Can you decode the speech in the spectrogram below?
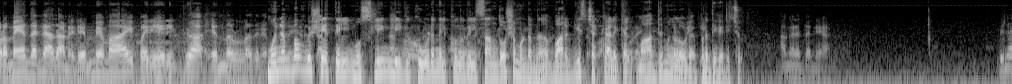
പ്രമേയം തന്നെ അതാണ്. രമ്യമായി പരിഹരിക്കുക എന്നുള്ളതിന് മുനമ്പം വിഷയത്തിൽ മുസ്ലിം ലീഗ് കൂടെ നിൽക്കുന്നതിൽ സന്തോഷമുണ്ടെന്ന് വർഗീസ് ചക്കാലക്കൽ മാധ്യമങ്ങളോട് പ്രതികരിച്ചു. അങ്ങനെ തന്നെയാണ്. പിന്നെ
